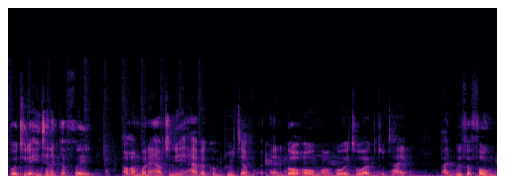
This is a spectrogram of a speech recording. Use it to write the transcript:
go to the internet cafe or I'm gonna have to need, have a computer and go home or go to work to type. But with a phone,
